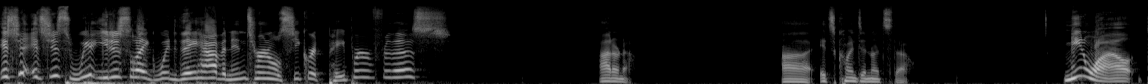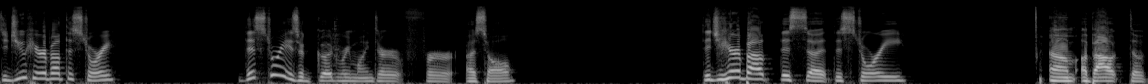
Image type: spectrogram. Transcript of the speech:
It's just, it's just weird. You just like, would they have an internal secret paper for this? I don't know. Uh, it's kind of nuts, though. Meanwhile, did you hear about this story? This story is a good reminder for us all. Did you hear about this uh, this story um, about the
